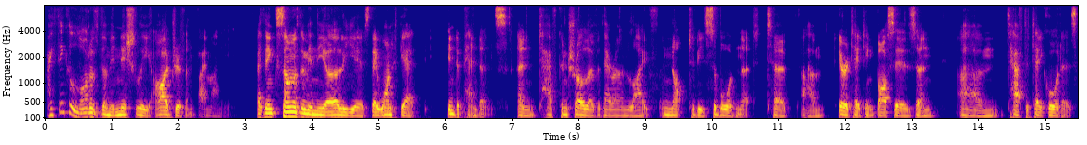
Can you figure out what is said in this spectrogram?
I think a lot of them initially are driven by money. I think some of them in the early years they want to get independence and to have control over their own life and not to be subordinate to um, irritating bosses and um, to have to take orders.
